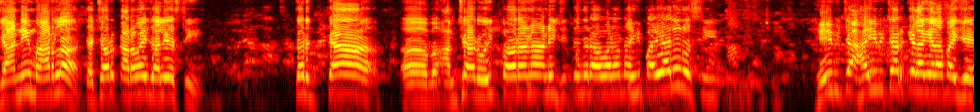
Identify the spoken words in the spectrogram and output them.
ज्यांनी मारलं त्याच्यावर कारवाई झाली असती. तर त्या आमच्या रोहित पवारांना आणि जितेंद्र आव्हाडांना ही पाळी आली नसती. हे विचार हाही विचार केला गेला पाहिजे.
